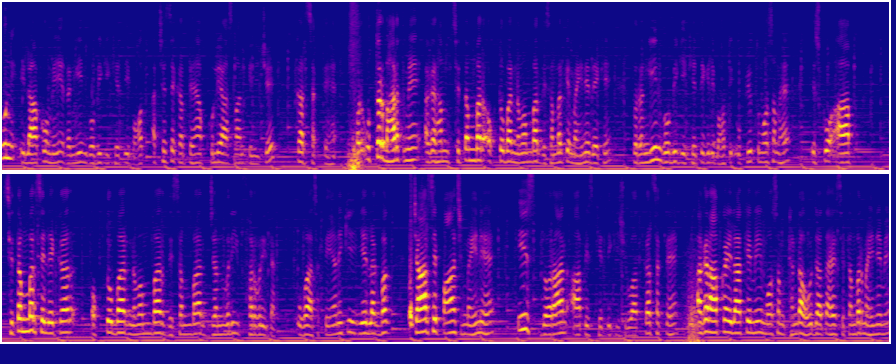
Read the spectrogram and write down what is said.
उन इलाकों में रंगीन गोभी की खेती बहुत अच्छे से करते हैं, आप खुले आसमान के नीचे कर सकते हैं। और उत्तर भारत में अगर हम सितंबर, अक्टूबर, नवंबर, दिसंबर के महीने देखें तो रंगीन गोभी की खेती के लिए बहुत ही उपयुक्त मौसम है। इसको आप सितंबर से लेकर अक्टूबर, नवंबर, दिसंबर, जनवरी, फरवरी तक उगा सकते हैं। यानी कि ये लगभग चार से पाँच महीने हैं। इस दौरान आप इस खेती की शुरुआत कर सकते हैं। अगर आपका इलाके में मौसम ठंडा हो जाता है सितंबर महीने में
